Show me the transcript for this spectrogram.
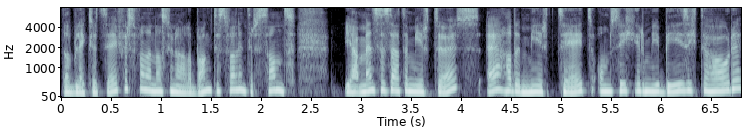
Dat blijkt uit cijfers van de Nationale Bank. Dat is wel interessant. Ja, mensen zaten meer thuis, hè, hadden meer tijd om zich ermee bezig te houden.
